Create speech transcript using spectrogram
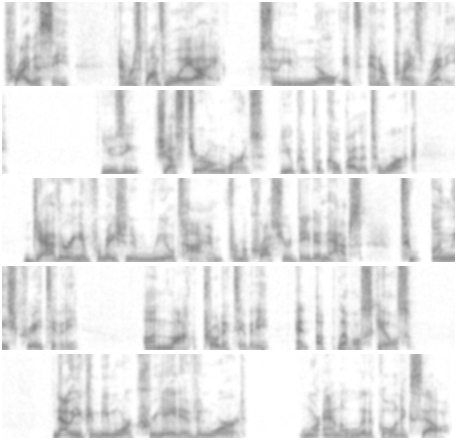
privacy, and responsible AI, so you know it's enterprise ready. Using just your own words, you can put Copilot to work, gathering information in real time from across your data and apps to unleash creativity, unlock productivity, and uplevel skills. Now you can be more creative in Word, more analytical in Excel,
